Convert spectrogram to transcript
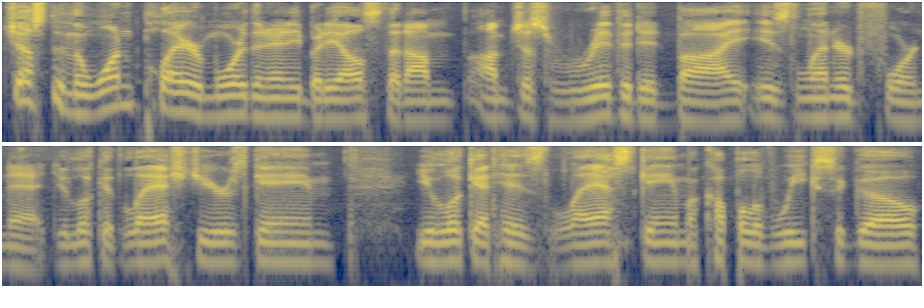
Justin, the one player more than anybody else that I'm I'm just riveted by is Leonard Fournette. You look at last year's game, you look at his last game a couple of weeks ago.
